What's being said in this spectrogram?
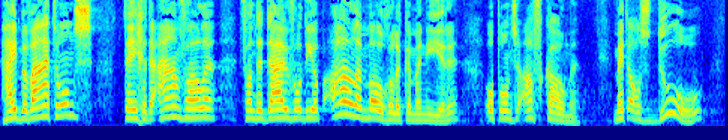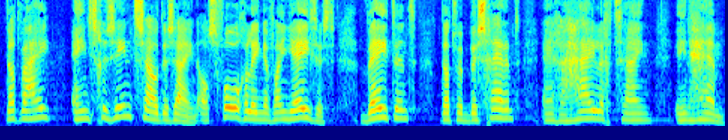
Hij bewaart ons tegen de aanvallen van de duivel die op alle mogelijke manieren op ons afkomen. Met als doel dat wij eensgezind zouden zijn als volgelingen van Jezus, wetend dat we beschermd en geheiligd zijn in Hem,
